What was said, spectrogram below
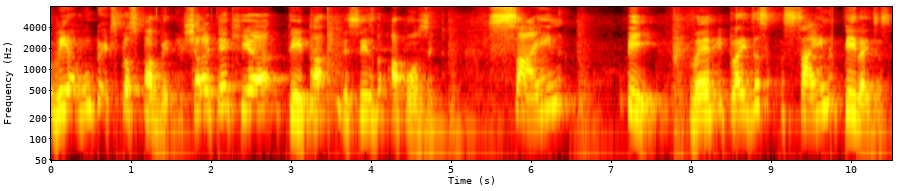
we are going to express per day. Shall I take here theta? This is the opposite. Sine P, where it lies sine P lies.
